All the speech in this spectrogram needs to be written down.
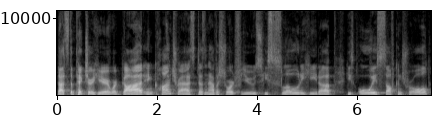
That's the picture here, where God, in contrast, doesn't have a short fuse. He's slow to heat up, he's always self controlled.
